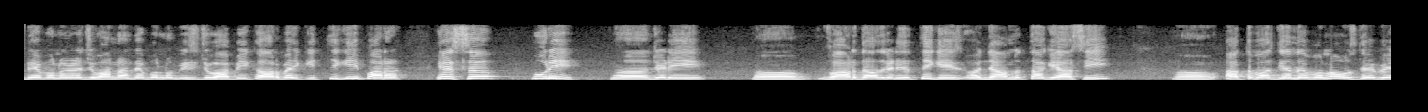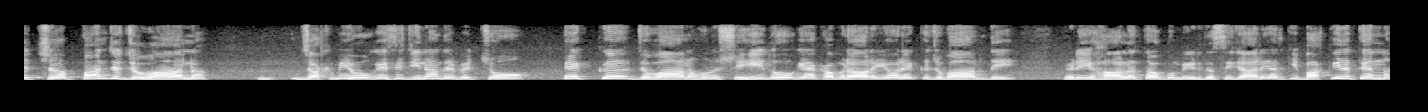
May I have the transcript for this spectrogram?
ਦੇ ਵੱਲੋਂ ਜਿਹੜੇ ਜਵਾਨਾਂ ਦੇ ਵੱਲੋਂ ਵੀ ਜਵਾਬੀ ਕਾਰਵਾਈ ਕੀਤੀ ਗਈ, ਪਰ ਇਸ ਪੂਰੀ ਜਿਹੜੀ ਵਾਰਦਾਤ ਜਿਹੜੀ ਦਿੱਤੀ ਗਈ, ਅੰਜਾਮ ਦਿੱਤਾ ਗਿਆ ਸੀ। ਅੱਤਵਾਦੀਆਂ ਦੇ ਵੱਲੋਂ ਉਸ ਦੇ ਵਿੱਚ ਪੰਜ ਜਵਾਨ ਜ਼ਖਮੀ ਹੋ ਗਏ ਸੀ, ਜਿਨ੍ਹਾਂ ਦੇ ਵਿੱਚੋਂ ਇੱਕ ਜਵਾਨ ਹੁਣ ਸ਼ਹੀਦ ਹੋ ਗਿਆ, ਖਬਰ ਆ ਰਹੀ ਔਰ ਇੱਕ ਜਵਾਨ ਦੀ ਜਿਹੜੀ ਹਾਲਤ ਆ ਉਹ ਗੰਭੀਰ ਦੱਸੀ ਜਾ ਰਹੀ ਹੈ ਕਿ ਬਾਕੀ ਦੇ ਤਿੰਨ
